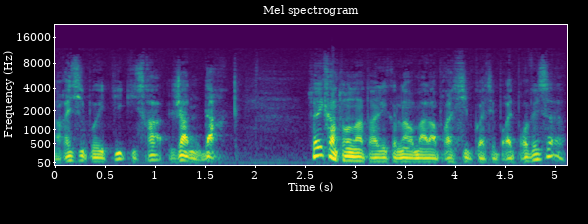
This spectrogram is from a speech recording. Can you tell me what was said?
un récit poétique qui sera Jeanne d'Arc. Vous savez, quand on entre à l'école normale, en principe, quoi, c'est pour être professeur.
